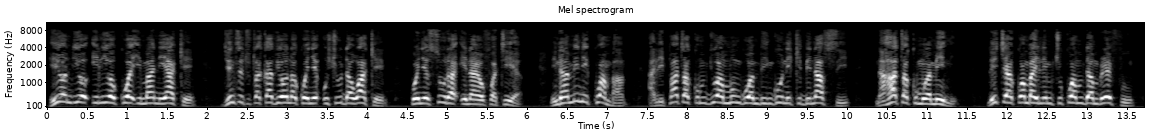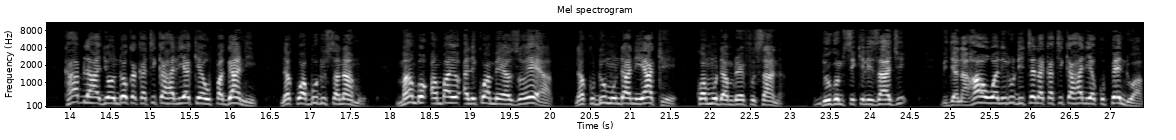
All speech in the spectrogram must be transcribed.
Hiyo ndiyo iliyokuwa imani yake jinsi tutakavyoona kwenye ushuhuda wake kwenye sura inayofuatia. Ninaamini kwamba alipata kumjua mungu wa mbinguni kibinafsi na hata kumwamini. Licha ya kwamba ilimchukua muda mrefu kabla hajaondoka katika hali yake ya upagani na kuabudu sanamu mambo ambayo alikuwa ameyazoea na kudumu ndani yake kwa muda mrefu sana. Ndugu msikilizaji vijana hao walirudi tena katika hali ya kupendwa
